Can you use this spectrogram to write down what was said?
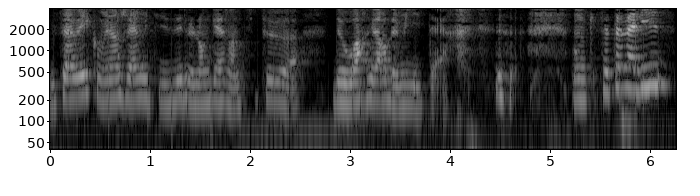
Vous savez combien j'aime utiliser le langage un petit peu euh, de warrior de militaire. Donc cette analyse,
